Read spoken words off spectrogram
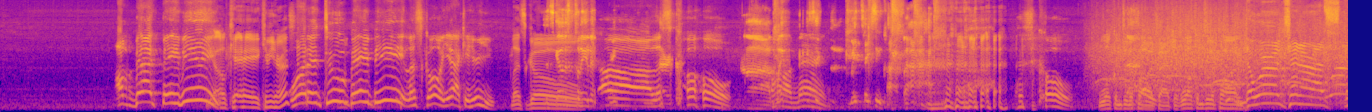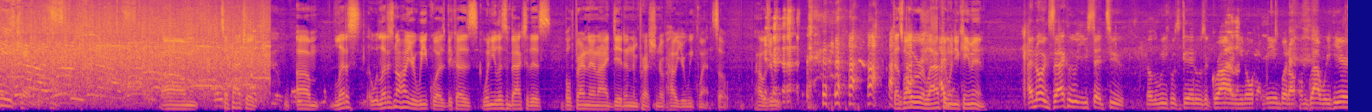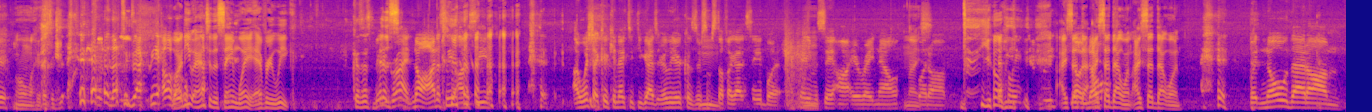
I'm back, baby. Okay, can you hear us? One and two, baby. Let's go. Yeah, I can hear you. Let's go. Let's get us playing the. Ah, let's go. Ah, Oh, Mike man. Tyson- Mike Tyson clap. Ah. Let's go. Welcome to the pod, Patrick. Welcome to the pod. The world general speaking. Um, so Patrick, um, let us let us know how your week was because when you listen back to this, both Brandon and I did an impression of how your week went. So, how was your week? That's why we were laughing when you came in. I know exactly what you said too. Know, the week was good. It was a grind. You know what I mean? But I'm, I'm glad we're here. Oh my That's, god. exa- that's exactly how. Why do you answer the same way every week? Because it's been a grind. No, honestly, honestly, I wish I could connect with you guys earlier because there's some Mm. stuff I got to say, but I can't even say it on air right now. Nice. But um, Yo, definitely, definitely- I said no, that. no, I said that one. I said that one. But know that um,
